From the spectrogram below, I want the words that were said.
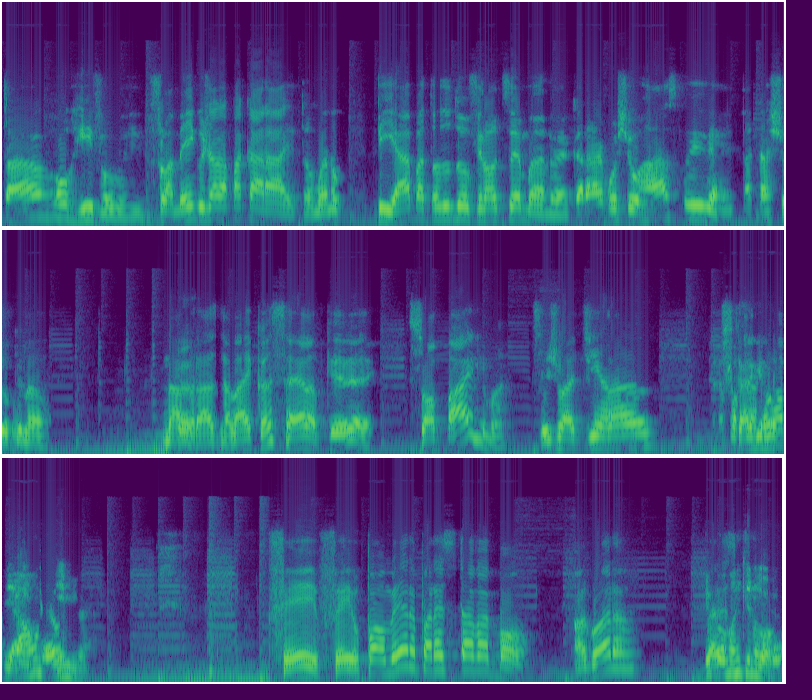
Tá horrível, velho. O Flamengo joga pra caralho, tomando piaba todo do final de semana, velho. O cara armou churrasco e, velho, tá cachorro na, na É. brasa lá e cancela, porque, velho, só baile, mano. Feijoadinha lá, os caras ganham uma um time, velho. Feio, feio. O Palmeiras parece que tava bom. Agora Ficou ruim de novo.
